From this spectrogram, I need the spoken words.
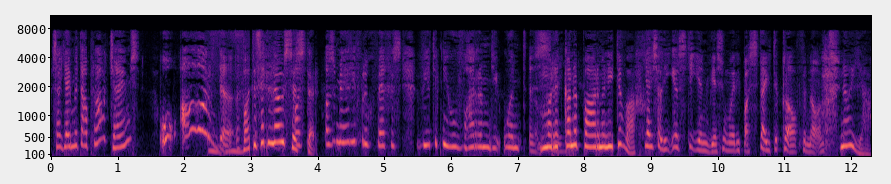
Sal jy met haar praat, James? O, aarde. Wat is dit nou, suster? As, as Mary vroeg weg is, weet ek nie hoe warm die oond is. Maar dit nie. kan 'n paar minute wag. Jy sal die eerste een wees om oor die pastei te kla vanaand. Nou ja,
